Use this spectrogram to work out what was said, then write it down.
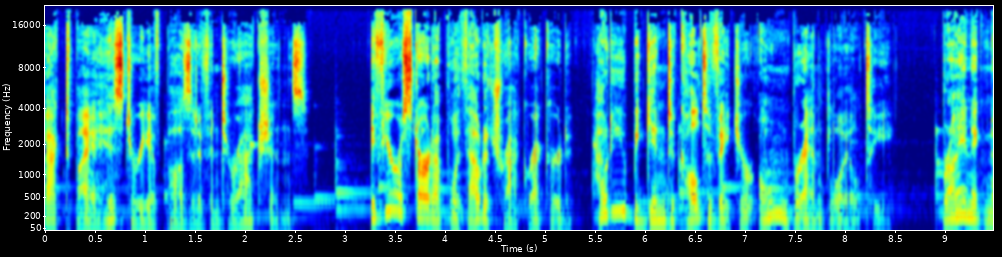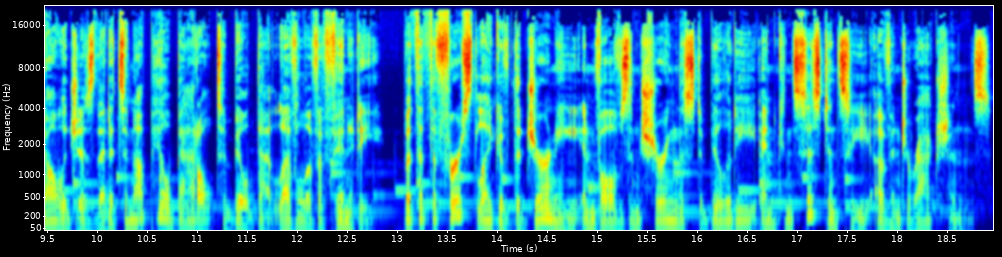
backed by a history of positive interactions. If you're a startup without a track record, how do you begin to cultivate your own brand loyalty? Brian acknowledges that it's an uphill battle to build that level of affinity, but that the first leg of the journey involves ensuring the stability and consistency of interactions.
